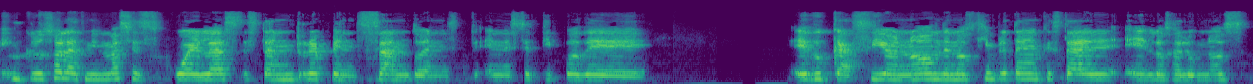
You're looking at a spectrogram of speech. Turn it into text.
incluso las mismas escuelas están repensando en este, en este tipo de educación, ¿no? Donde no siempre tengan que estar en los alumnos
